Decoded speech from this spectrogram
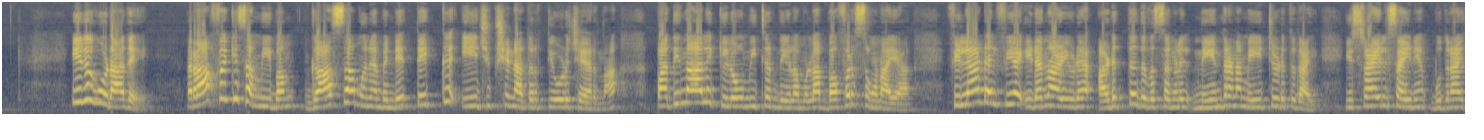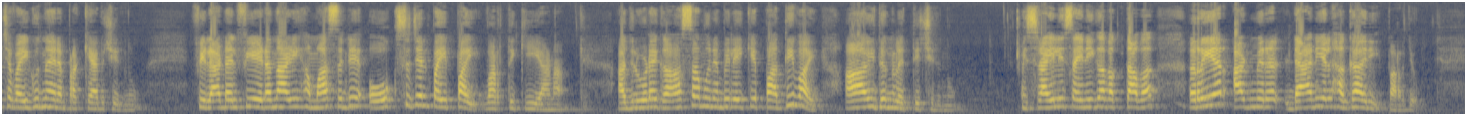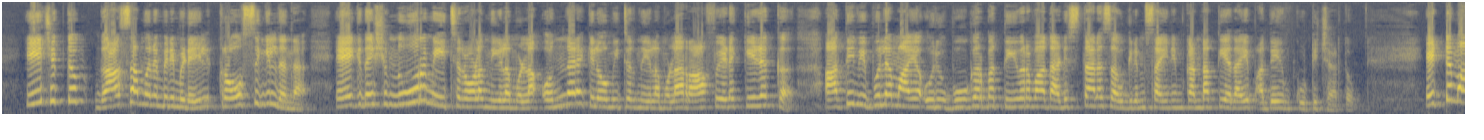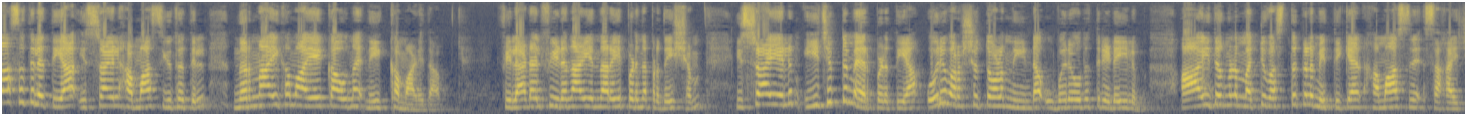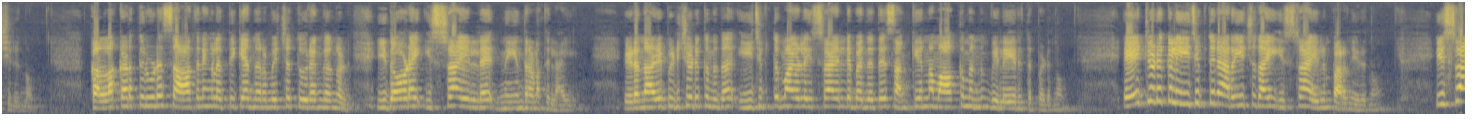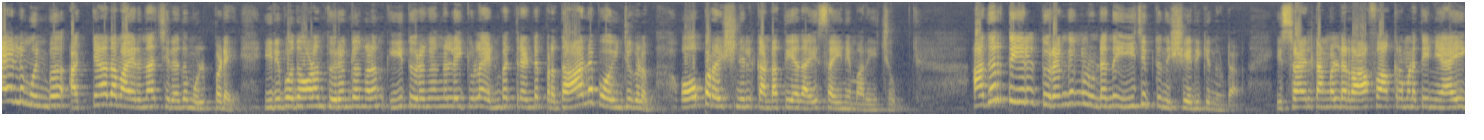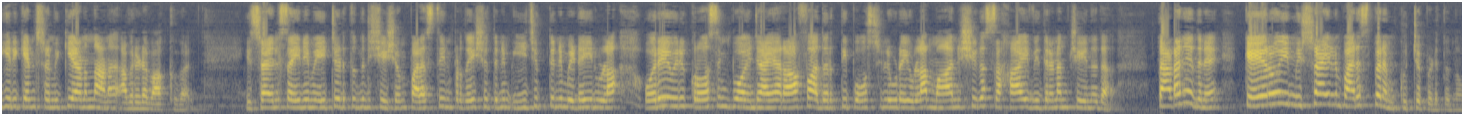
ഇതുകൂടാതെ റാഫയ്ക്ക് സമീപം ഗാസ മുനമ്പിന്റെ തെക്ക് ഈജിപ്ഷ്യൻ അതിർത്തിയോട് ചേർന്ന പതിനാല് കിലോമീറ്റർ നീളമുള്ള ബഫർ സോണായ ഫിലാഡൽഫിയ ഇടനാഴിയുടെ അടുത്ത ദിവസങ്ങളിൽ നിയന്ത്രണം ഏറ്റെടുത്തതായി ഇസ്രായേൽ സൈന്യം ബുധനാഴ്ച വൈകുന്നേരം പ്രഖ്യാപിച്ചിരുന്നു. ഫിലാഡൽഫിയ ഇടനാഴി ഹമാസിന്റെ ഓക്സിജൻ പൈപ്പായി വർത്തിക്കുകയാണ്. അതിലൂടെ ഗാസ മുനമ്പിലേക്ക് പതിവായി ആയുധങ്ങൾ എത്തിച്ചിരുന്നു. ഇസ്രായേലി സൈനിക വക്താവ് റിയർ അഡ്മിറൽ ഡാനിയൽ ഹഗാരി പറഞ്ഞു. ഈജിപ്തും ഗാസ മുനമ്പിനുമിടയിൽ ക്രോസിംഗിൽ നിന്ന് ഏകദേശം നൂറ് മീറ്ററോളം നീളമുള്ള ഒന്നര കിലോമീറ്റർ നീളമുള്ള റാഫയുടെ കിഴക്ക് അതിവിപുലമായ ഒരു ഭൂഗർഭ തീവ്രവാദ അടിസ്ഥാന സൗകര്യം സൈന്യം കണ്ടെത്തിയതായും അദ്ദേഹം കൂട്ടിച്ചേർത്തു. എട്ട് മാസത്തിലെത്തിയ ഇസ്രായേൽ ഹമാസ് യുദ്ധത്തിൽ നിർണായകമായേക്കാവുന്ന നീക്കമാണിത്. ഫിലാഡൽഫി ഇടനാഴി എന്നറിയപ്പെടുന്ന പ്രദേശം ഇസ്രായേലും ഈജിപ്തും ഏർപ്പെടുത്തിയ ഒരു വർഷത്തോളം നീണ്ട ഉപരോധത്തിനിടയിലും ആയുധങ്ങളും മറ്റു വസ്തുക്കളും എത്തിക്കാൻ ഹമാസിനെ സഹായിച്ചിരുന്നു. കള്ളക്കടത്തിലൂടെ സാധനങ്ങൾ എത്തിക്കാൻ നിർമ്മിച്ച തുരങ്കങ്ങൾ ഇതോടെ ഇസ്രായേലിന്റെ നിയന്ത്രണത്തിലായി. ഇടനാഴി പിടിച്ചെടുക്കുന്നത് ഈജിപ്തുമായുള്ള ഇസ്രായേലിന്റെ ബന്ധത്തെ സങ്കീർണമാക്കുമെന്നും വിലയിരുത്തപ്പെടുന്നു. ഏറ്റെടുക്കൽ ഈജിപ്തിനെ അറിയിച്ചതായി ഇസ്രായേലും പറഞ്ഞിരുന്നു. ഇസ്രായേലിന് മുൻപ് അജ്ഞാതമായിരുന്ന ചിലതും ഉൾപ്പെടെ ഇരുപതോളം തുരങ്കങ്ങളും ഈ തുരങ്കങ്ങളിലേക്കുള്ള എൺപത്തിരണ്ട് പ്രധാന പോയിന്റുകളും ഓപ്പറേഷനിൽ കണ്ടെത്തിയതായി സൈന്യം അറിയിച്ചു. അതിർത്തിയിൽ തുരങ്കങ്ങളുണ്ടെന്ന് ഈജിപ്ത് നിഷേധിക്കുന്നുണ്ട്. ഇസ്രായേൽ തങ്ങളുടെ റാഫ് ആക്രമണത്തെ ന്യായീകരിക്കാൻ ശ്രമിക്കുകയാണെന്നാണ് അവരുടെ വാക്കുകൾ. ഇസ്രായേൽ സൈന്യം ഏറ്റെടുത്തതിന് ശേഷം പലസ്തീൻ പ്രദേശത്തിനും ഈജിപ്തിനും ഇടയിലുള്ള ഒരേ ഒരു ക്രോസിംഗ് പോയിന്റായ റാഫ് അതിർത്തി പോസ്റ്റിലൂടെയുള്ള മാനുഷിക സഹായ വിതരണം ചെയ്യുന്നത് തടഞ്ഞതിന് കെയറോയും ഇസ്രായേലും പരസ്പരം കുറ്റപ്പെടുത്തുന്നു.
